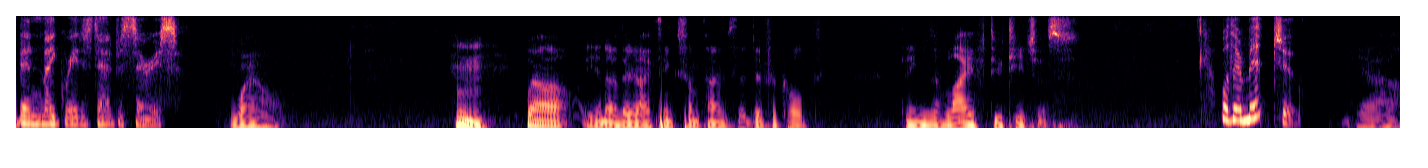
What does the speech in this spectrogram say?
been my greatest adversaries. Wow. Hmm. Well, you know, there. I think sometimes the difficult things of life do teach us. Well, they're meant to. Yeah.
